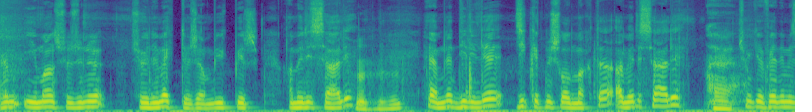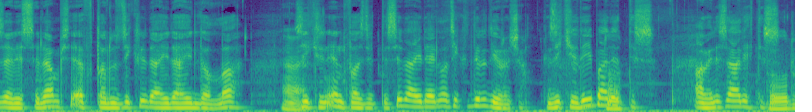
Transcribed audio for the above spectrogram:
hem iman sözünü söylemek de hocam büyük bir ameli salih Hı hı. hem de dil ile zikretmiş olmak da ameli salih. Evet. Çünkü Efendimiz Aleyhisselam işte eftalu zikri la ilahe illallah. evet. Zikrin en faziletlisi la ilahe illallah zikridir diyor hocam. Zikir de ibadettir. Ameli salihtir. Doğru.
